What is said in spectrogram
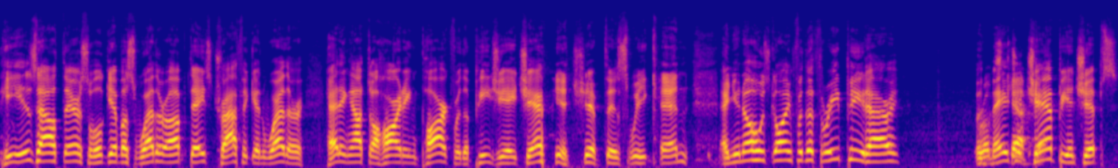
he is out there, so he'll give us weather updates, traffic and weather heading out to Harding Park for the PGA Championship this weekend. And you know who's going for the three-peat, Harry? With Brooks major Koepka. championships.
